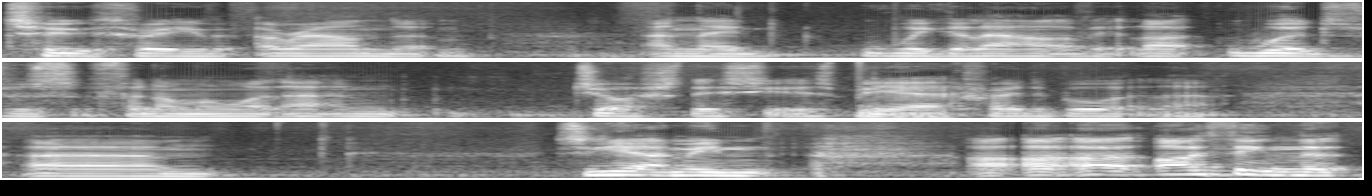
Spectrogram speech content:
two, three around them, and they'd wiggle out of it. Like Woods was phenomenal at that, and Josh this year has been Yeah. incredible at that. Um, so yeah, I mean, I, I, I think that.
